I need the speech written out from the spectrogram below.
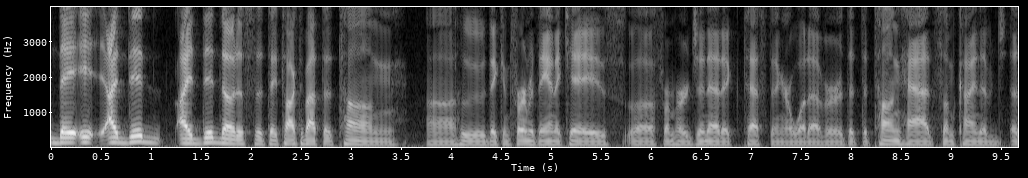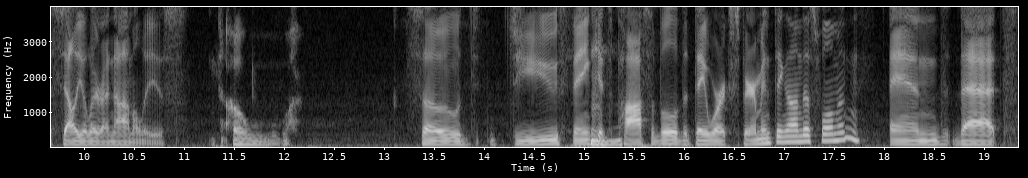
They, it, I did, I did notice that they talked about the tongue, uh, who they confirmed is Annie K's uh, from her genetic testing or whatever. That the tongue had some kind of uh, cellular anomalies. Oh, So, d- do you think it's possible that they were experimenting on this woman and that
